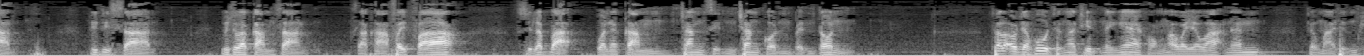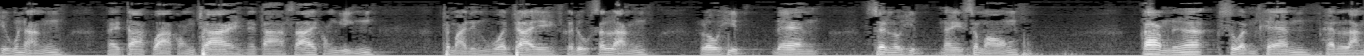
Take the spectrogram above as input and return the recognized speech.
าสตร์นิติศาสตร์ วิศวกรรมศาสตร์ สาขาไฟฟ้า ศิลปะ วรรณกรรม ช่างศิลป์ช่างกลเป็นต้น ถ้าเราจะพูดถึงอาทิตย์ในแง่ของอวัยวะนั้นจะหมายถึงผิวหนัง ในตาขวาของชาย ในตาซ้ายของหญิง จะหมายถึงหัวใจ กระดูกสันหลัง โลหิต แดง เส้นโลหิตในสมอง กล้ามเนื้อส่วนแขนแผ่นหลัง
